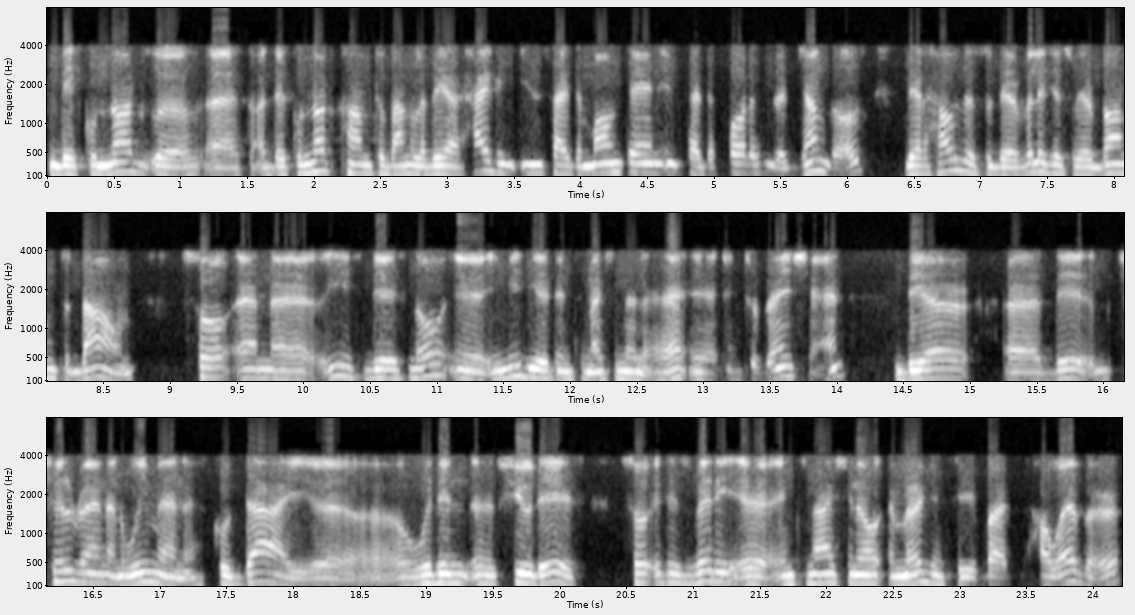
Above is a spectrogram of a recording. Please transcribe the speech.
they could not uh, they could not come to Bangladesh. They are hiding inside the mountain, inside the forest, in the jungles. Their houses, their villages were burnt down. So, and if there is no immediate international intervention, their uh, the children and women could die uh, within a few days. So it is very uh, international emergency. But however,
